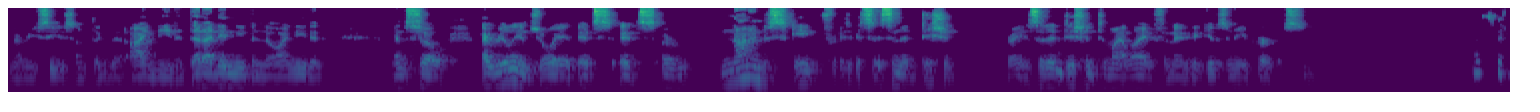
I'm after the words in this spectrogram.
and I receive something that I needed that I didn't even know I needed. And so I really enjoy it. It's it's a, not an escape. For, it's it's an addition, right? It's an mm. addition to my life, and it, it gives me purpose. That's just...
